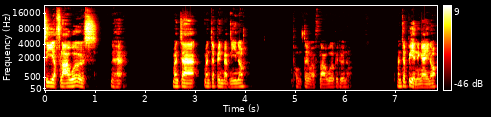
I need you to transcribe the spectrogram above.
see a flowers นะฮะ มันจะ มันจะเป็นแบบนี้เนาะ ผมเติม a flower ไปด้วยเนาะ มันจะเปลี่ยนยังไงเนาะ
